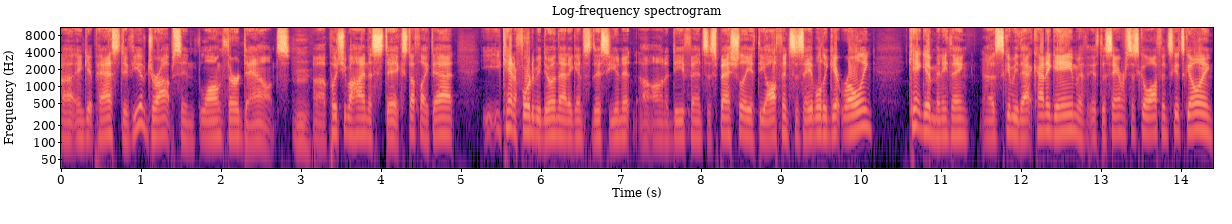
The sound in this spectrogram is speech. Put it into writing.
Uh, and get past it. If you have drops in long third downs, uh, put you behind the stick, stuff like that, you, you can't afford to be doing that against this unit uh, on a defense, especially if the offense is able to get rolling. You can't give them anything. Uh, it's going to be that kind of game. If, if the San Francisco offense gets going,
